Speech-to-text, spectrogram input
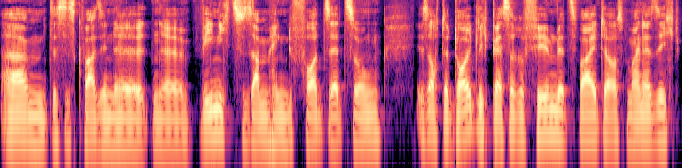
Ähm, das ist quasi eine, eine wenig zusammenhängende Fortsetzung. Ist auch der deutlich bessere Film, der zweite aus meiner Sicht.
